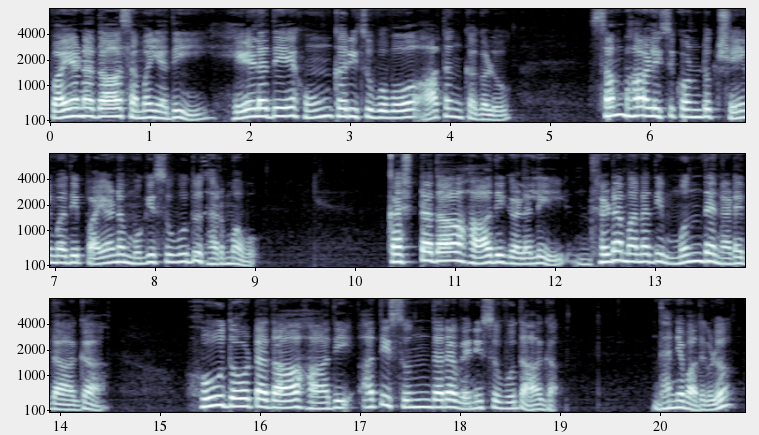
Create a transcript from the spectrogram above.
ಪಯಣದ ಸಮಯದಿ ಹೇಳದೆ ಹೂಂಕರಿಸುವವೋ ಆತಂಕಗಳು, ಸಂಭಾಳಿಸಿಕೊಂಡು ಕ್ಷೇಮದಿ ಪಯಣ ಮುಗಿಸುವುದು ಧರ್ಮವು. ಕಷ್ಟದ ಹಾದಿಗಳಲ್ಲಿ ದೃಢ ಮನದಿ ಮುಂದೆ ನಡೆದಾಗ ಹೂದೋಟದ ಹಾದಿ ಅತಿ ಸುಂದರವೆನಿಸುವುದಾಗ. ಧನ್ಯವಾದಗಳು.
